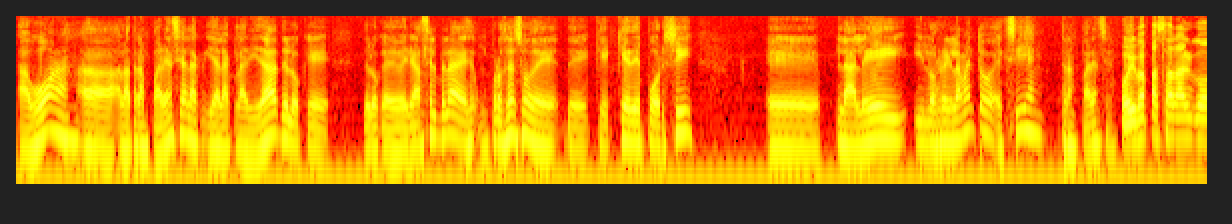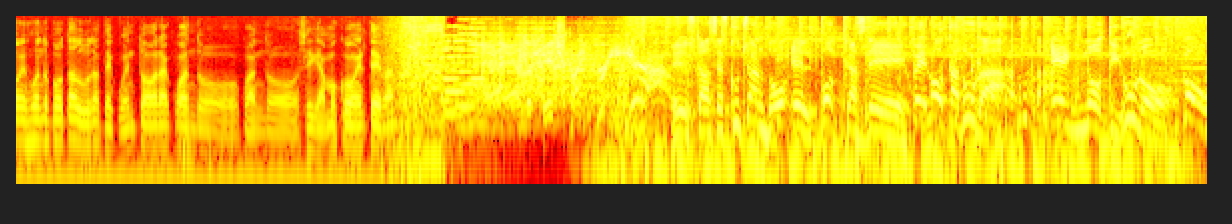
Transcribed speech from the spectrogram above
abona a, la transparencia y a la claridad de lo que de lo que debería ser ¿verdad? Es un proceso de, de que, que, de por sí eh, la ley y los reglamentos exigen transparencia. Hoy va a pasar algo en Juan de Potadura, te cuento ahora cuando, cuando sigamos con el tema. Estás escuchando el podcast de Pelota Dura, en Noti1 con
